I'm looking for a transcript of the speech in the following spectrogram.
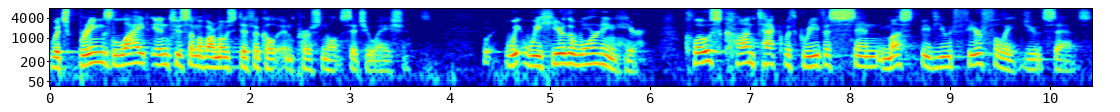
which brings light into some of our most difficult and personal situations. We, we hear the warning here. Close contact with grievous sin must be viewed fearfully, Jude says.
